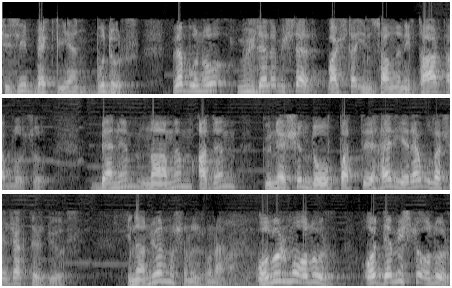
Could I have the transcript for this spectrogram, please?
Sizi bekleyen budur. Ve bunu müjdelemişler. Başta insanlığın iftihar tablosu. Benim namım, adım güneşin doğup battığı her yere ulaşacaktır diyor. İnanıyor musunuz buna? Olur mu olur. O demişse olur.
